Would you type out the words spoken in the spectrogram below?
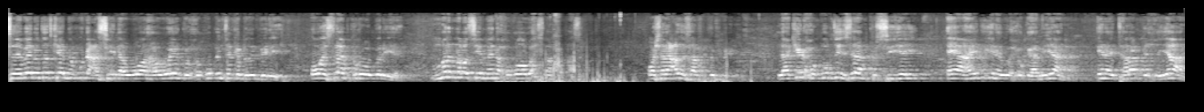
Seebanu dadkeenna u dhacsiinaa war haweenku xuquuq intan ka badan leeyihiin oo islaamkuna ogolaya marnaba siin mayna xuquuqda wax islaamka oo shareecada islaamka laakiin xuquuqdii islaamku siiyey ee ahayd inay wax hogaamiyaan inay tala bixiyaan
